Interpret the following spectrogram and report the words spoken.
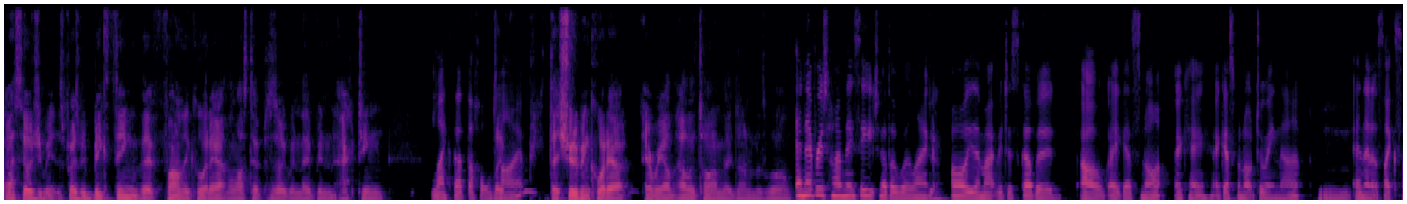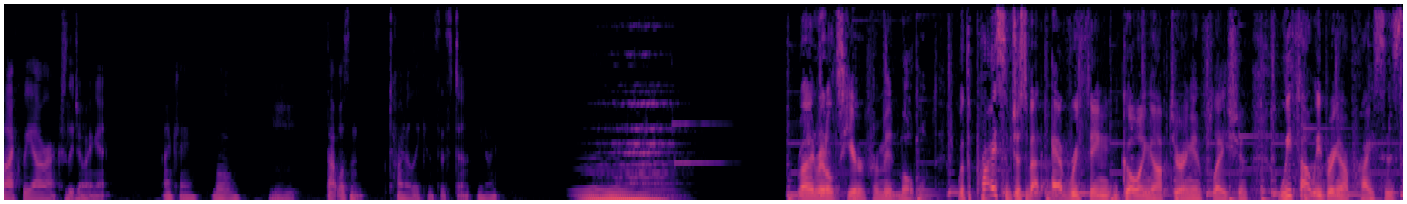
I see what you mean. It's supposed to be a big thing they've finally caught out in the last episode when they've been acting. Like that the whole They've- time. They should have been caught out every other time they've done it as well. And every time they see each other, we're like, Yeah. oh, they might be discovered. Oh, I guess not. Okay, I guess we're not doing that. Mm, And then it's like, psych, we are actually Mhm. doing it. Okay, well, mm. that wasn't tonally consistent, you know? Ryan Reynolds here from Mint Mobile. With the price of just about everything going up during inflation, we thought we'd bring our prices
